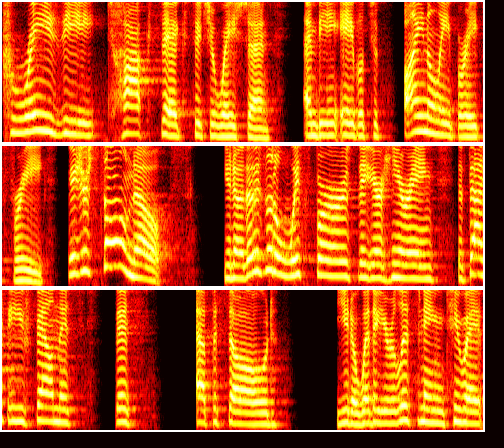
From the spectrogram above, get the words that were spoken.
crazy toxic situation and being able to finally break free because your soul knows. You know, those little whispers that you're hearing, the fact that you found this this episode, you know, whether you're listening to it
